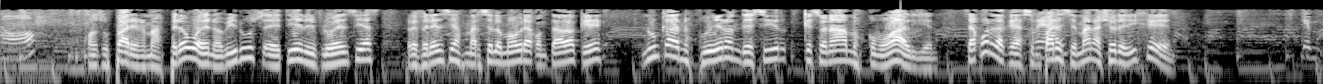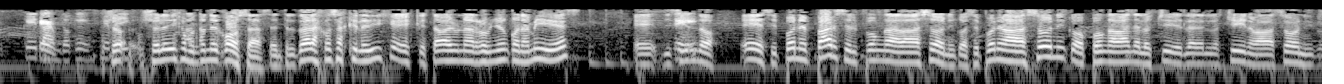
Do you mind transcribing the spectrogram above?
No. con sus pares nomás. Pero bueno, Virus eh, tiene influencias, referencias. Marcelo Moura contaba que nunca nos pudieron decir que sonábamos como alguien. ¿Se acuerda que hace un par de semanas yo le dije? ¿Qué, qué tanto? ¿Qué, qué Yo, yo le dije un montón de cosas. Entre todas las cosas que le dije es que estaba en una reunión con amigues eh, diciendo, eh, si pone Parcel ponga Babasónico, si pone Babasónico ponga banda de los, chi los chinos, Babasónico.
